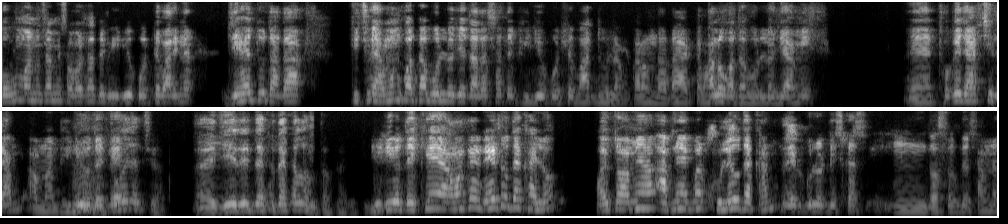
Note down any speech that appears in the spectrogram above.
বহু মানুষ আমি সবার সাথে ভিডিও করতে পারি না। যেহেতু দাদা কিছু এমন কথা বলল যে দাদার সাথে ভিডিও করতে বাধ্য হলাম। কারণ দাদা একটা ভালো কথা বলল যে আমি ঠকে যাচ্ছিলাম। আপনার ভিডিও দেখে যে রেট দেখা দেখালাম তো আপনাকে। ভিডিও দেখে আমাকে রেটও দেখাইলো। হয়তো আমি আপনি একবার খুলেও দেখান রেটগুলো ডিসকাস দর্শকদের সামনে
